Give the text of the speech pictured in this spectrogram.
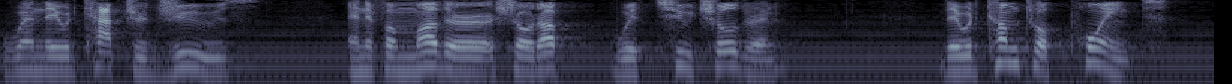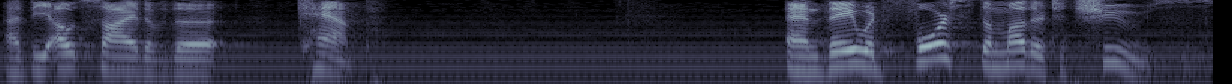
when they would capture Jews, and if a mother showed up with two children, they would come to a point at the outside of the camp. And they would force the mother to choose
